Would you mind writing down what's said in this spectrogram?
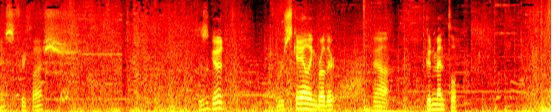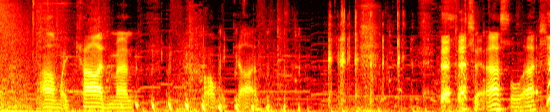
Nice, free flash. This is good. We're scaling, brother. Yeah. Good mental. Oh my god, man. oh my god. Such an asshole, actually.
